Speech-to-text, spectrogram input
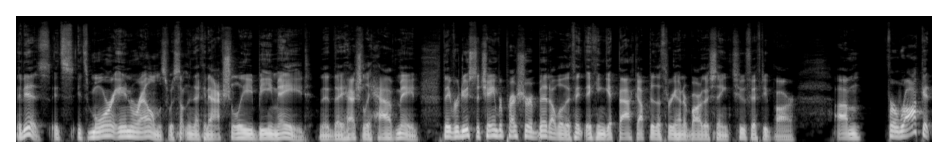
It is. It's it's more in realms with something that can actually be made. That they actually have made. They've reduced the chamber pressure a bit, although they think they can get back up to the 300 bar. They're saying 250 bar. Um, for rocket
